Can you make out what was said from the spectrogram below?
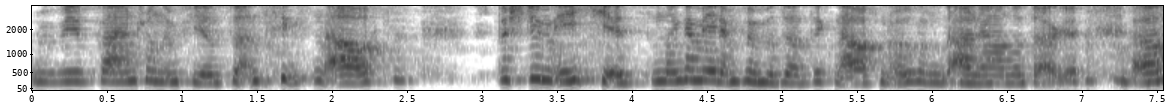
wir feiern schon den 24. auch. Das, das bestimme ich jetzt. Und dann kann mir den 25. auch noch und alle anderen Tage. Aber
